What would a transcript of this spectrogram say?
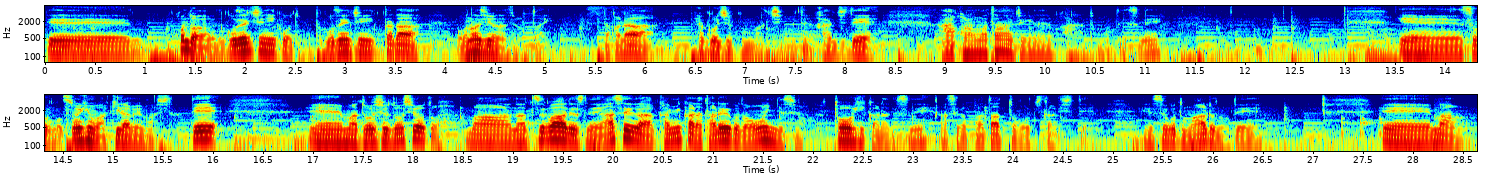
で、今度は午前中に行こうと思って、午前中に行ったら同じような状態。だから、150分待ちみたいな感じで、ああ、これも待たないといけないのかと思ってですね。えー、そその日も諦めました。で、えー、まあどうしようどうしようと。まあ夏場はですね、汗が髪から垂れることが多いんですよ。頭皮からですね、汗がパタッと落ちたりして、えー、そういうこともあるので、え、まあ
